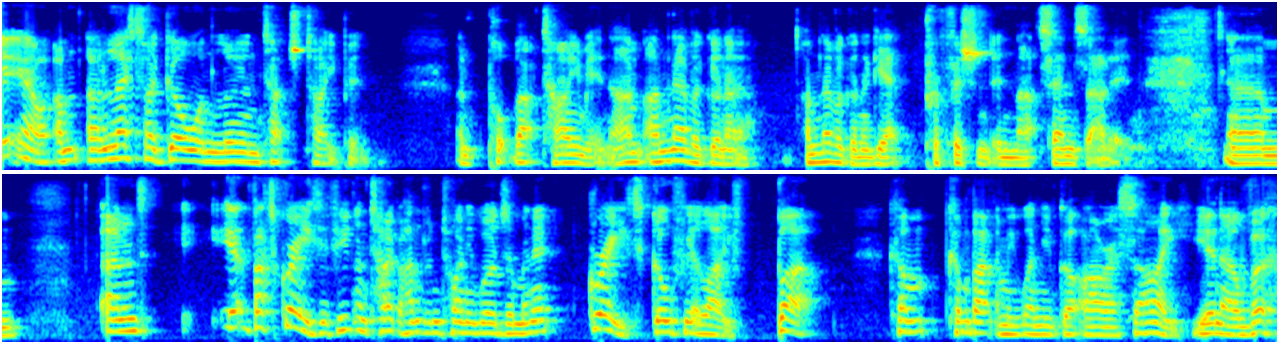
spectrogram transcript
you know, I'm, unless I go and learn touch typing and put that time in, I'm, I'm never gonna, I'm never gonna get proficient in that sense at it. Um, and yeah, that's great. If you can type 120 words a minute, great, go for your life. But come come back to me when you've got RSI. You know, but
